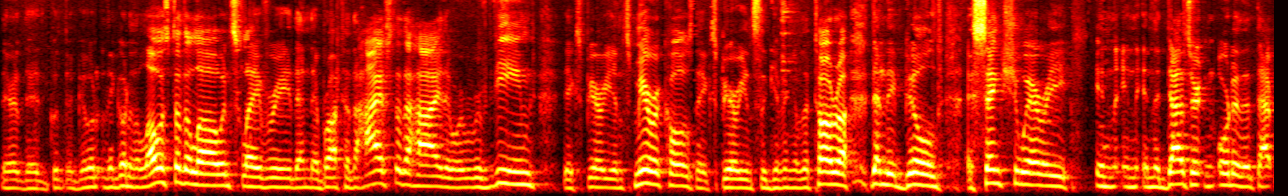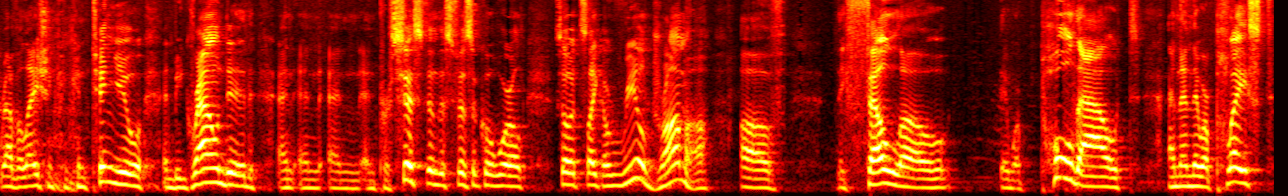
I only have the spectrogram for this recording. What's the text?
They're, they, go, they, go, they go to the lowest of the low in slavery, then they're brought to the highest of the high. They were redeemed. They experience miracles. They experience the giving of the Torah. Then they build a sanctuary in, in, in the desert in order that that revelation can continue and be grounded and, and, and, and persist in this physical world. So it's like a real drama of they fell low, they were pulled out, and then they were placed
